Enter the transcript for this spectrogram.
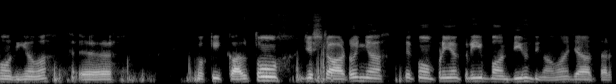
ਆਉਂਦੀਆਂ ਵਾ। ਕਿਉਂਕਿ ਕੱਲ ਤੋਂ ਜੇ ਸਟਾਰਟ ਹੋਈਆਂ, ਤੇ ਕੰਪਨੀਆਂ ਕਰੀਬ ਬੰਦ ਹੀ ਹੁੰਦੀਆਂ ਵਾ ਜ਼ਿਆਦਾਤਰ।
